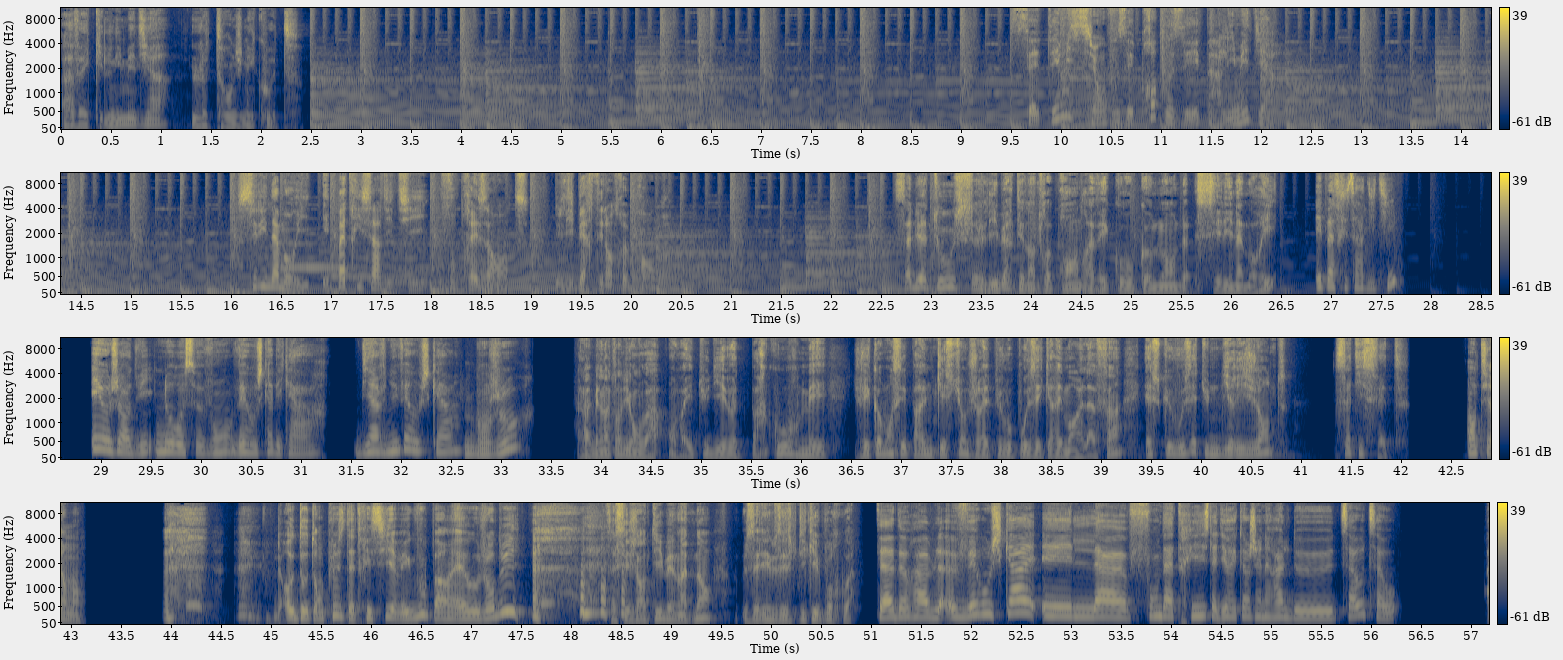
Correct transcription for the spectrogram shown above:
Avec l'immédiat, le temps d'une écoute. Cette émission vous est proposée par l'immédiat. Céline Maury et Patrice Arditi vous présentent Liberté d'entreprendre. Salut à tous, Liberté d'entreprendre avec aux commandes Céline Amaury et Patrice Arditi. Et aujourd'hui, nous recevons Verouchka Bekar. Bienvenue Verouchka. Bonjour. Alors bien entendu, on va, on va étudier votre parcours, mais je vais commencer par une question que j'aurais pu vous poser carrément à la fin. Est-ce que vous êtes une dirigeante satisfaite? Entièrement. D'autant plus d'être ici avec vous aujourd'hui. Ça c'est gentil, mais maintenant, vous allez nous expliquer pourquoi. C'est adorable. Verouchka est la fondatrice, la directeur générale de Tsao Tsao.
